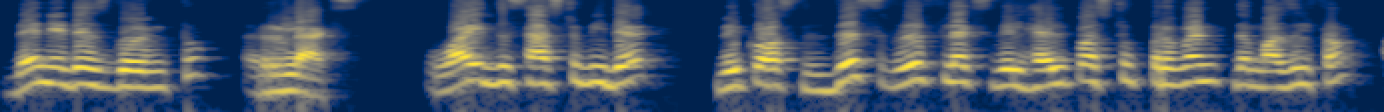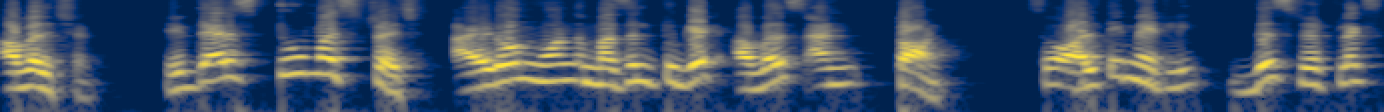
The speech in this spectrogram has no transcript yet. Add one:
then it is going to relax. Why this has to be there? Because this reflex will help us to prevent the muscle from avulsion. If there is too much stretch, I don't want the muscle to get avulsed and torn. So ultimately, this reflex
